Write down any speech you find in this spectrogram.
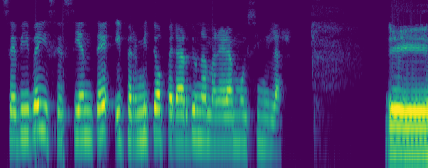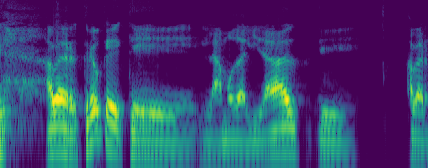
se vive y se siente y permite operar de una manera muy similar? Eh, a ver, creo que, la modalidad, eh, a ver,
